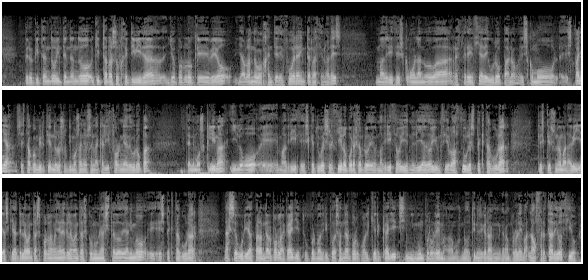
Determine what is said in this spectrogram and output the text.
pero quitando, intentando quitar la subjetividad, yo por lo que veo, y hablando con gente de fuera, internacionales, Madrid es como la nueva referencia de Europa, ¿no? Es como España se está convirtiendo en los últimos años en la California de Europa. Tenemos clima y luego eh, Madrid es que tú ves el cielo, por ejemplo, de Madrid hoy, en el día de hoy, un cielo azul espectacular, que es que es una maravilla, es que ya te levantas por la mañana y te levantas con un estado de ánimo eh, espectacular la seguridad para andar por la calle. Tú por Madrid puedes andar por cualquier calle sin ningún problema, vamos, no tienes gran, gran problema. La oferta de ocio,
